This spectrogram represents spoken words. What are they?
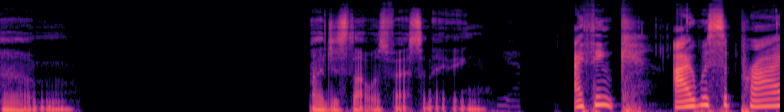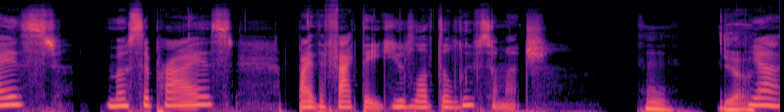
um I just thought was fascinating. I think I was surprised, most surprised by the fact that you love the Louvre so much. Hmm. Yeah. Yeah,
